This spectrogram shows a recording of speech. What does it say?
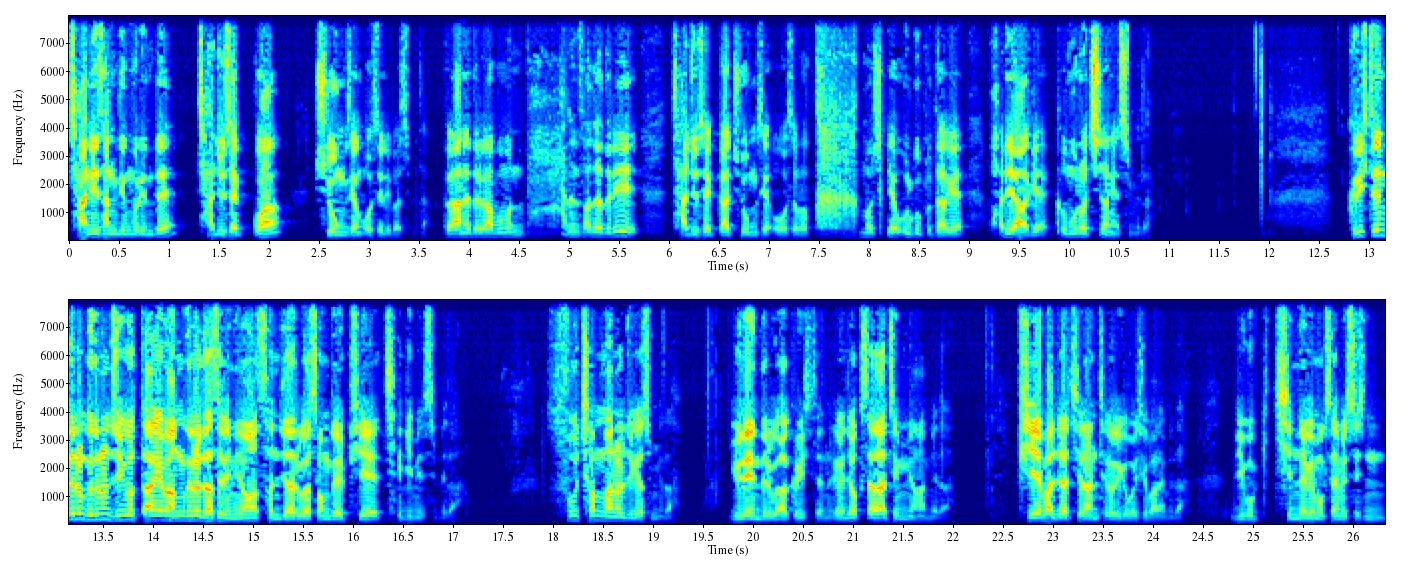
잔이 상징물인데 자주색과 주홍색 옷을 입었습니다. 그 안에 들어가 보면 많은 사자들이 자주색과 주홍색 옷으로 다 멋있게 울긋불긋하게 화려하게 금으로 치장했습니다. 그리스도인들은 그들은 죽이고 땅의 왕들을 다스리며 선지자들과 성도의 피해 책임이 있습니다. 수천만을 죽였습니다. 유대인들과 그리스도인들. 이건 역사가 증명합니다. 피해 발자취라는 책을 읽어보시기 바랍니다. 미국 신력의 목사님이 쓰신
